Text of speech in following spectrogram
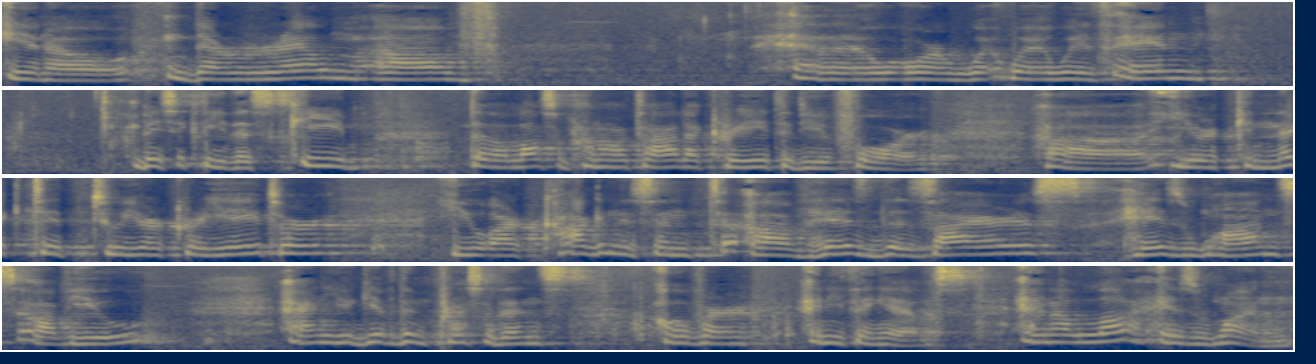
you know, the realm of, uh, or within basically the scheme that Allah subhanahu wa ta'ala created you for. Uh, you're connected to your creator, you are cognizant of his desires, his wants of you, and you give them precedence over anything else. And Allah is one.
